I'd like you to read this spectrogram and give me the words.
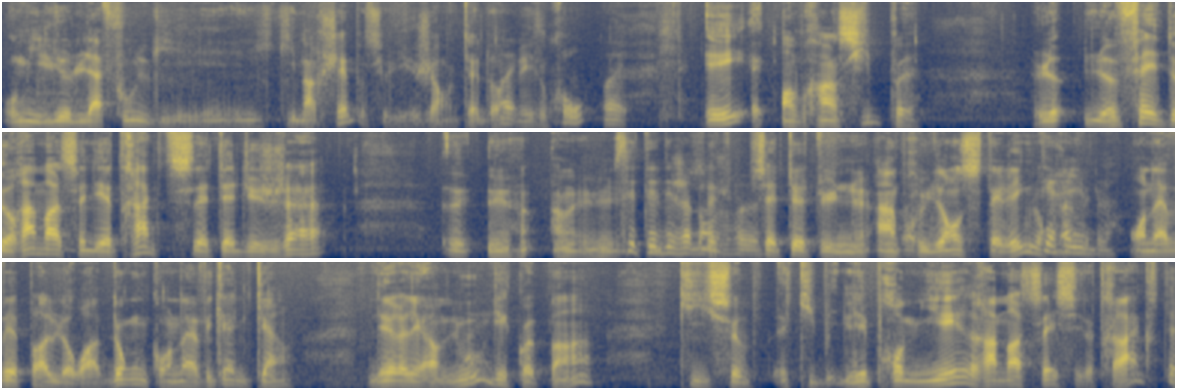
au milieu de la foule qui, qui marchait, parce que les gens étaient dans Ouais. le métro. Ouais. Et en principe, le, le fait de ramasser les tracts, c'était déjà. Euh, C'était déjà dangereux. C'était une imprudence terrible. Terrible. On n'avait pas le droit. Donc, on avait quelqu'un derrière nous, des copains, qui, se, qui les premiers ramassaient ces tracts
